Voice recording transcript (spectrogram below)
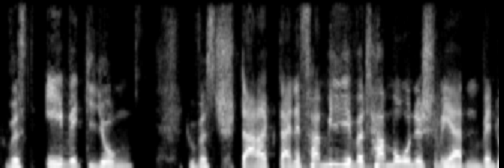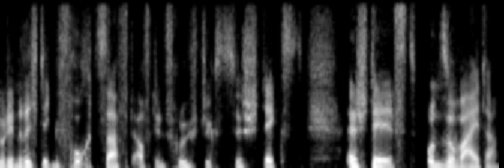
du wirst ewig jung, du wirst stark, deine Familie wird harmonisch werden, wenn du den richtigen Fruchtsaft auf den Frühstückstisch steckst, äh, stellst und so weiter.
